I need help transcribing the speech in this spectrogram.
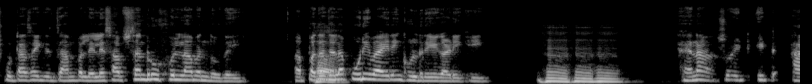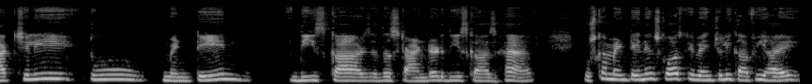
छोटा सा एग्ज़ाम्पल ले ले साहब सनरूफ खुलना बंद हो गई अब पता हाँ. चला पूरी वायरिंग खुल रही है गाड़ी की हम्म, हम्म, हम्म। है ना so it it actually to maintain these cars the standard these cars have उसका मेंटेनेंस कॉस्ट इवेंचुअली काफ़ी हाई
